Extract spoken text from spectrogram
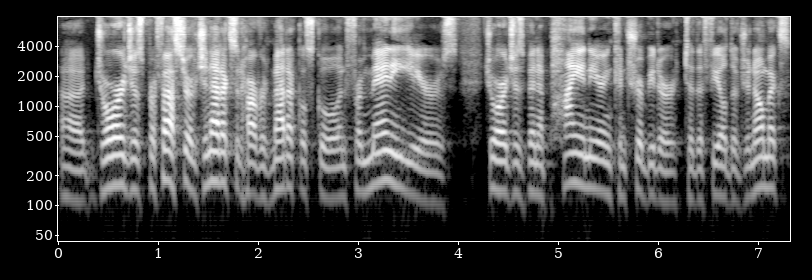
Uh, George is professor of genetics at Harvard Medical School, and for many years, George has been a pioneering contributor to the field of genomics,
